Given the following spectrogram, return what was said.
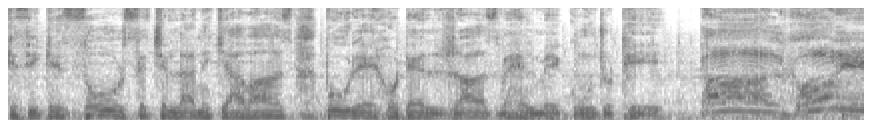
किसी के ज़ोर से चिल्लाने की आवाज़ पूरे होटल राजमहल में गूंज उठी। काल घोरी!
